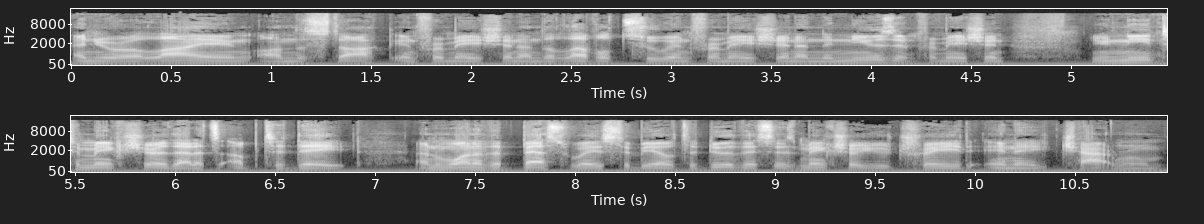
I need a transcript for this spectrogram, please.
and you're relying on the stock information and the level 2 information and the news information you need to make sure that it's up to date. And one of the best ways to be able to do this is make sure you trade in a chat room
